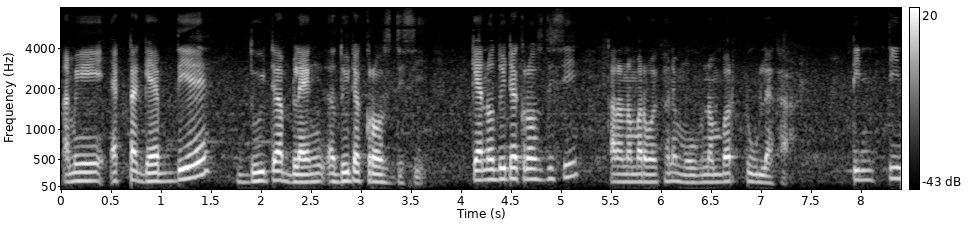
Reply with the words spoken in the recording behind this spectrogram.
আমি একটা গ্যাপ দিয়ে দুইটা ব্ল্যাঙ্ক দুইটা ক্রস দিছি। কেন দুইটা ক্রস দিছি? কারণ আমার ওইখানে মুভ নাম্বার টু লেখা। তিন তিন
